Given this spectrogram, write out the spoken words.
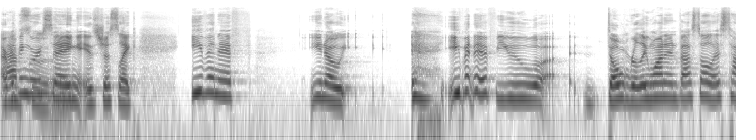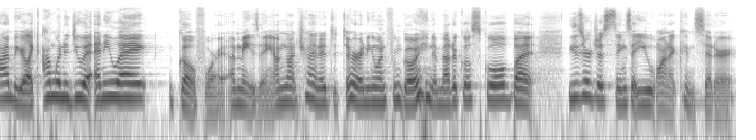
Everything we're saying is just like, even if, you know, even if you don't really want to invest all this time, but you're like, I'm going to do it anyway, go for it. Amazing. I'm not trying to deter anyone from going to medical school, but these are just things that you want to consider.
